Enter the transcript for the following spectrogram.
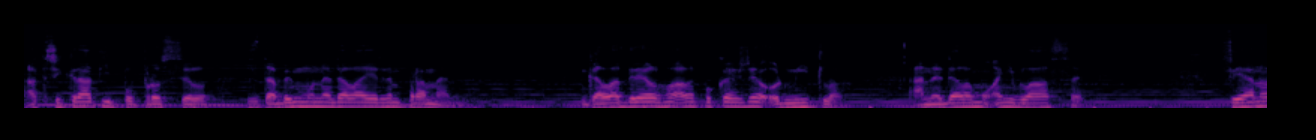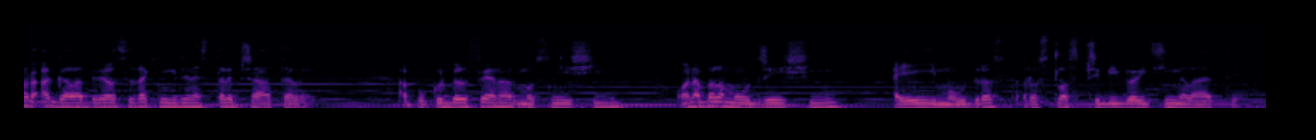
a třikrát jí poprosil, zda by mu nedala jeden pramen. Galadriel ho ale pokaždé odmítla a nedala mu ani vlásek. Fëanor a Galadriel se tak nikdy nestali přáteli. A pokud byl Fëanor mocnější, ona byla moudřejší a její moudrost rostla s přibývajícími léty.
